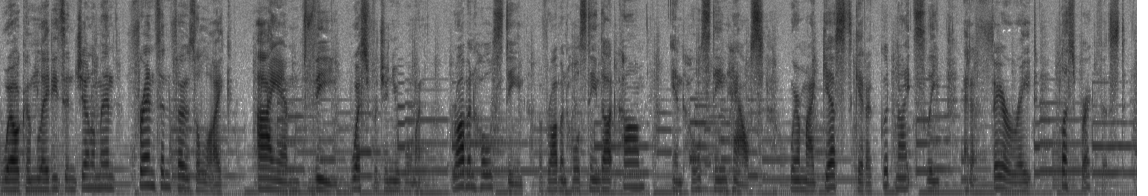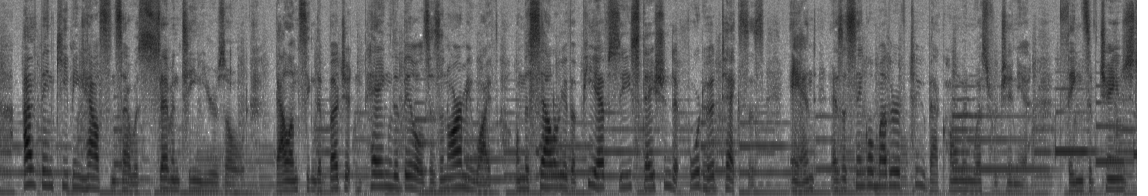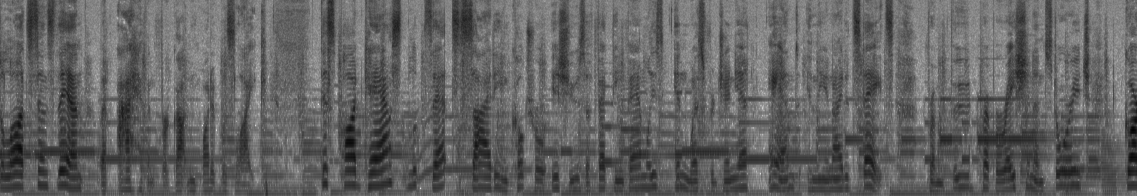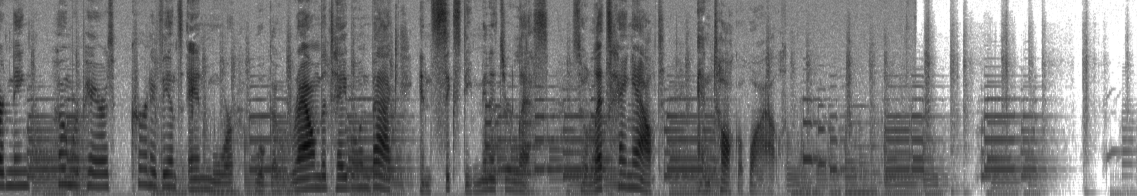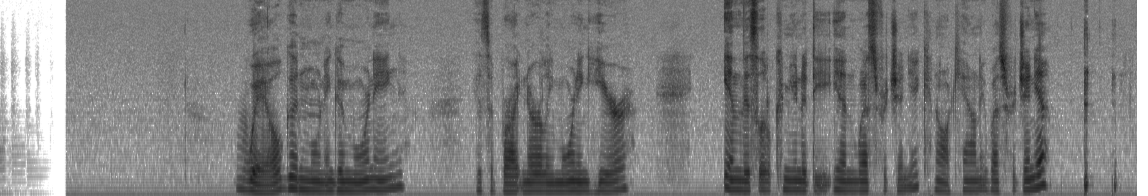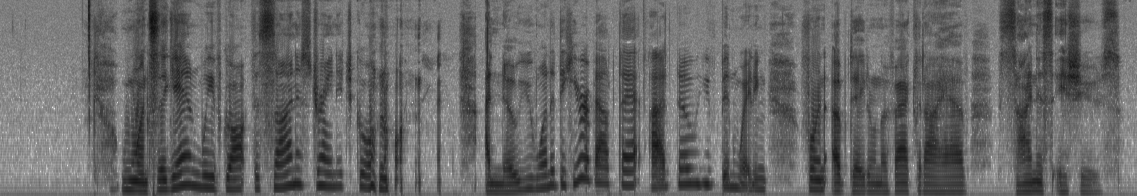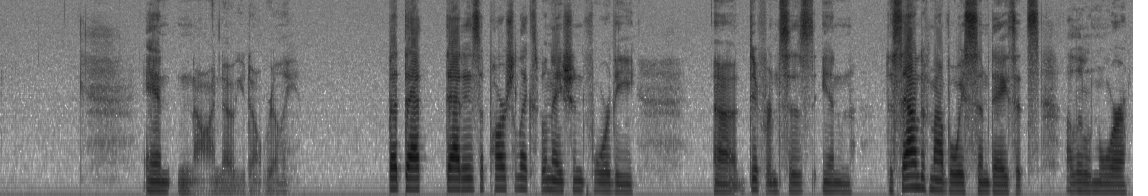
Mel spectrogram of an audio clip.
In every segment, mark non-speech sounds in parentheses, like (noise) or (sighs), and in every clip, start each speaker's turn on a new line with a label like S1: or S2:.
S1: Welcome, ladies and gentlemen, friends and foes alike. I am the West Virginia woman, Robin Holstein of RobinHolstein.com and Holstein House, where my guests get a good night's sleep at a fair rate plus breakfast. I've been keeping house since I was 17 years old, balancing the budget and paying the bills as an Army wife on the salary of a PFC stationed at Fort Hood, Texas, and as a single mother of two back home in West Virginia. Things have changed a lot since then, but I haven't forgotten what it was like. This podcast looks at society and cultural issues affecting families in West Virginia and in the United States, from food preparation and storage, gardening, home repairs, current events, and more. We'll go round the table and back in 60 minutes or less. So let's hang out and talk a while. Well, good morning, good morning. It's a bright and early morning here in this little community in West Virginia, Kanawha County, West Virginia. (clears throat) Once again, we've got the sinus drainage going (laughs) on. I know you wanted to hear about that. I know you've been waiting for an update on the fact that I have sinus issues. And no, I know you don't really. But that that is a partial explanation for the uh, differences in the sound of my voice. Some days it's a little more,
